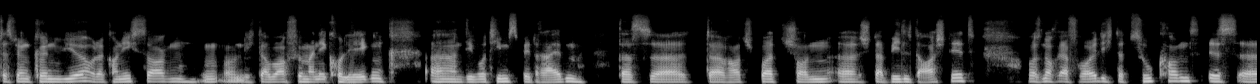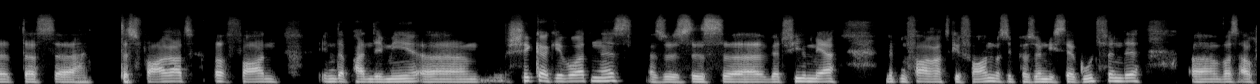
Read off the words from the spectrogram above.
deswegen können wir oder kann ich sagen, und ich glaube auch für meine Kollegen, äh, die wo Teams betreiben, dass äh, der Radsport schon äh, stabil dasteht. Was noch erfreulich dazu kommt, ist, äh, dass äh, das Fahrradfahren in der Pandemie äh, schicker geworden ist. Also es ist, äh, wird viel mehr mit dem Fahrrad gefahren, was ich persönlich sehr gut finde. Äh, was auch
